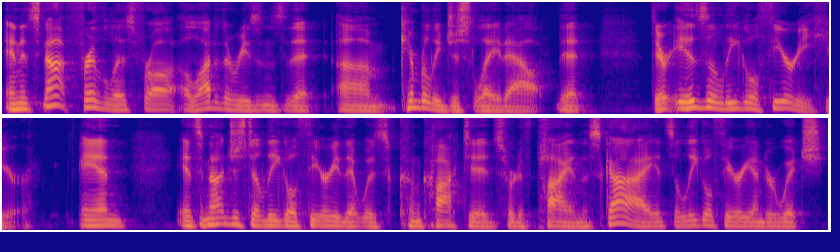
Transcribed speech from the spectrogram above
and it's not frivolous for a lot of the reasons that um, Kimberly just laid out, that there is a legal theory here. And it's not just a legal theory that was concocted sort of pie in the sky. It's a legal theory under which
